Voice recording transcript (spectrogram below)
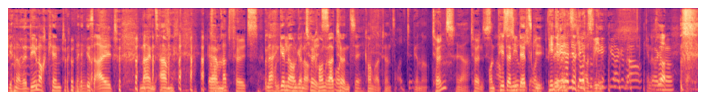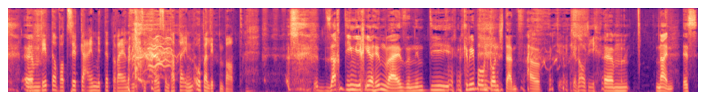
genau, wer den noch kennt, ist alt. Nein, ähm, Konrad Völz. Na, genau, genau. Tölz. Konrad Töns. Äh, Konrad Töns. Genau. Töns? Ja. Töns. Und Peter Niedetzky. Peter, Peter Niedetzky aus Wien. Ja, genau. genau. Ja, genau. Ja. Ähm, Peter war circa 1,73 Meter groß und hatte einen Oberlippenbart. Sachdienliche Hinweise nimmt die Kripo und Konstanz auf. genau die. Ähm, Nein, es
